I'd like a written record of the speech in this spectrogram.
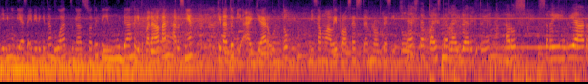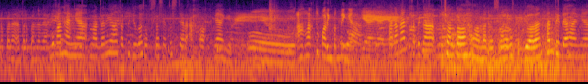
Jadi ngebiasain diri kita buat segala sesuatu pingin mudah gitu. Padahal kan harusnya kita tuh diajar untuk bisa melalui proses dan progres itu. Ya step by step belajar gitu ya. Harus sering lihat entrepreneur-entrepreneur yang bukan hanya material tapi juga suksesnya tuh secara akhlaknya gitu. Oh akhlak tuh paling penting ya. Iya, iya, iya. karena kan ketika mencontoh Muhammad Rasul terus berjualan kan tidak hanya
